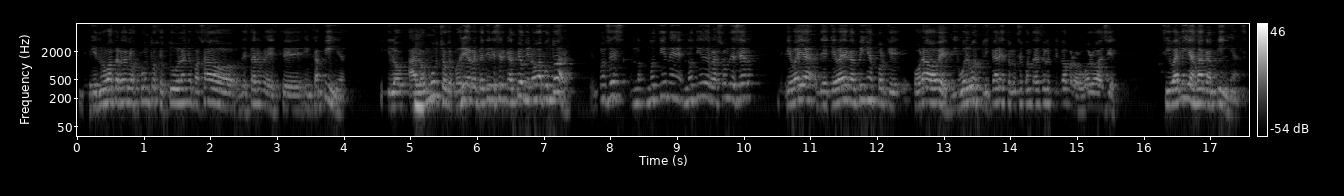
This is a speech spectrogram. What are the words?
de que no va a perder los puntos que obtuvo el año pasado de estar este, en Campiñas y a lo mucho que podría repetir es el campeón y no va a puntuar. Entonces, no, tiene, razón de ser que, vaya, de que vaya a Campiñas porque por A o B, y vuelvo a explicar esto, no sé cuántas veces lo he explicado, pero lo vuelvo a decir. Si Varillas va a Campiñas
